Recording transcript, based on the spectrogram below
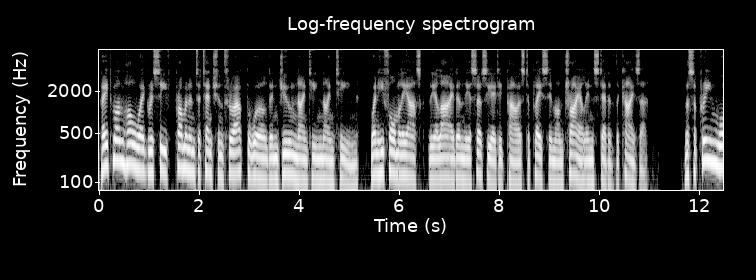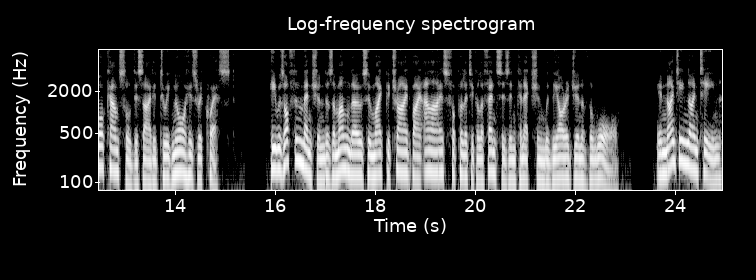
Bethmann Hollweg received prominent attention throughout the world in June 1919, when he formally asked the Allied and the associated powers to place him on trial instead of the Kaiser. The Supreme War Council decided to ignore his request. He was often mentioned as among those who might be tried by allies for political offenses in connection with the origin of the war. In 1919,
